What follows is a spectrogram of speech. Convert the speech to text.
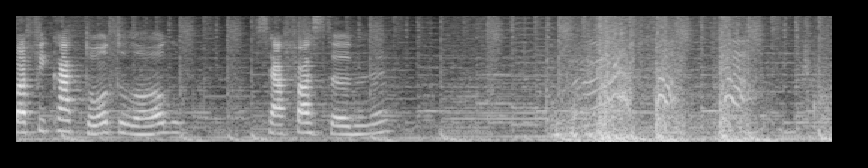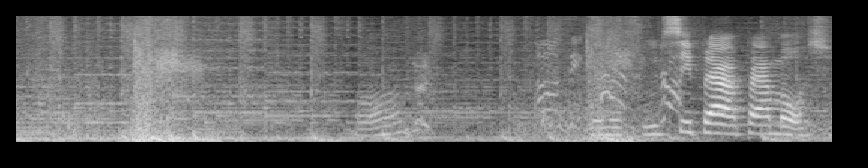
Pra ficar tonto logo. Se afastando, né? Futse pra, pra morte.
